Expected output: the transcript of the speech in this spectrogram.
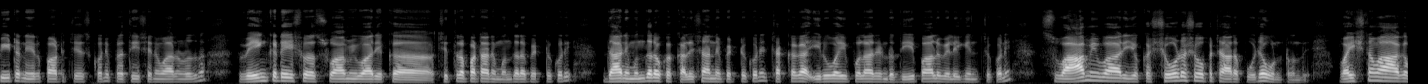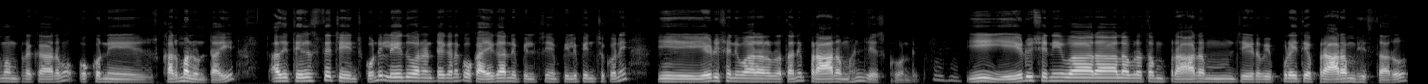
పీటను ఏర్పాటు చేసుకొని ప్రతి శనివారం రోజున వెంకటేశ్వర స్వామి వారి యొక్క చిత్రపటాన్ని ముందర పెట్టుకొని దాని ముందర ఒక కలశాన్ని పెట్టుకొని చక్కగా ఇరువైపులా రెండు దీపాలు వెలిగించుకొని స్వామి వారి యొక్క షోడశోపచార పూజ ఉంటుంది. వైష్ణవ ఆగమం ప్రకారం కొన్ని కర్మలు ఉంటాయి. అది తెలిస్తే చేయించుకోండి. లేదు అని అంటే కనుక ఒక అయ్యగారిని పిలిచి పిలిపించుకొని ఈ ఏడు శనివారాల వ్రతాన్ని ప్రారంభం చేసుకోండి. ఈ ఏడు శనివారాల వ్రతం ప్రారంభం చేయడం ఎప్పుడైతే ప్రారంభిస్తారో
